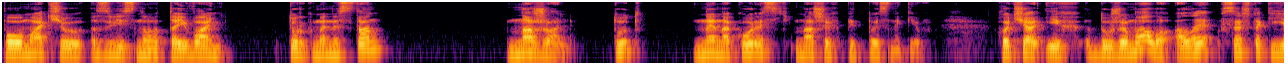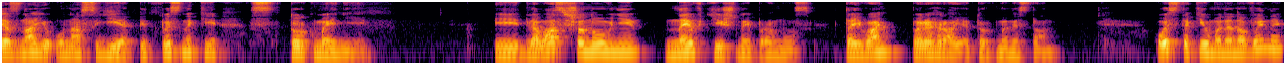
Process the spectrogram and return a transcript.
по матчу, звісно, Тайвань-Туркменистан. На жаль, тут не на користь наших підписників. Хоча їх дуже мало, але все ж таки я знаю, у нас є підписники з Туркменії. І для вас, шановні, невтішний прогноз. Тайвань переграє Туркменистан. Ось такі в мене новини.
